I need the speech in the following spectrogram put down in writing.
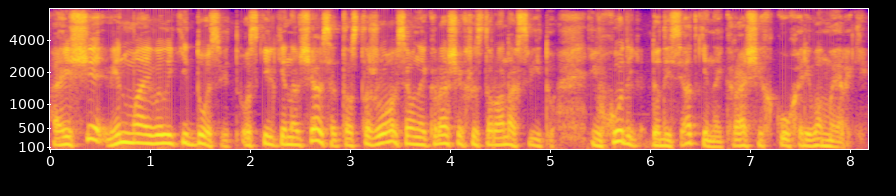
А ще він має великий досвід, оскільки навчався та стажувався в найкращих ресторанах світу і входить до десятки найкращих кухарів Америки.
